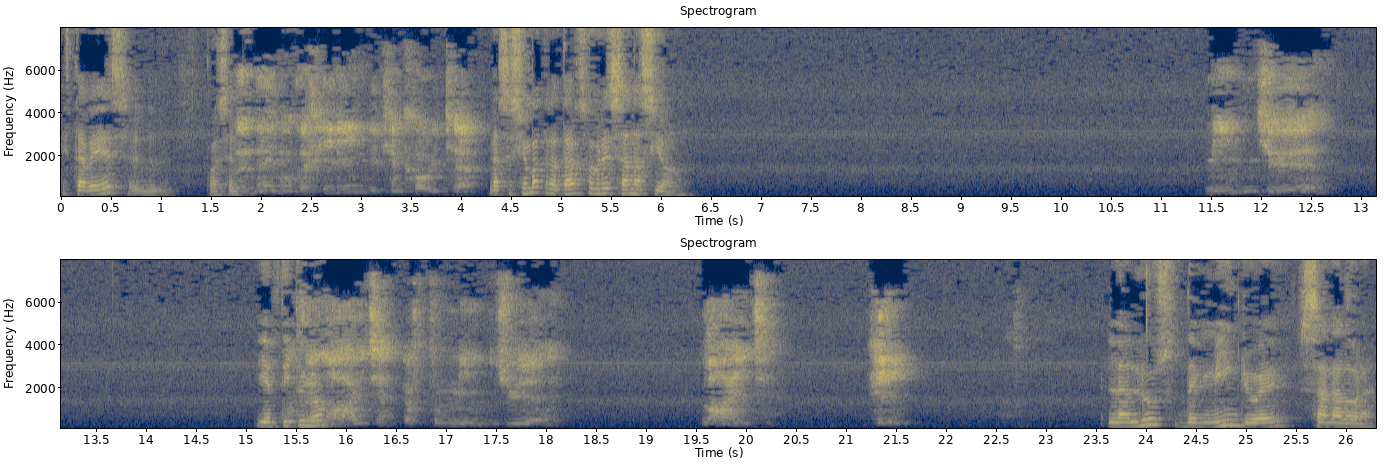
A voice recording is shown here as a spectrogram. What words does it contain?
Esta vez, pues el- la sesión va a tratar sobre sanación. Y el título. La luz de Mingyue sanadora.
